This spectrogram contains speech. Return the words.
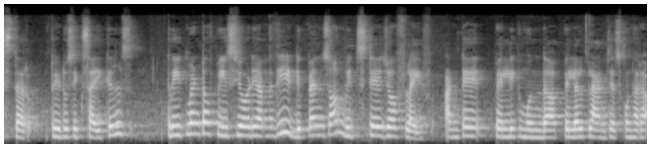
ఇస్తారు. Three to six cycles treatment of PCOD అన్నది depends on which stage of life అంటే పెళ్ళికి ముందా పిల్లలు ప్లాన్ చేసుకుంటారా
